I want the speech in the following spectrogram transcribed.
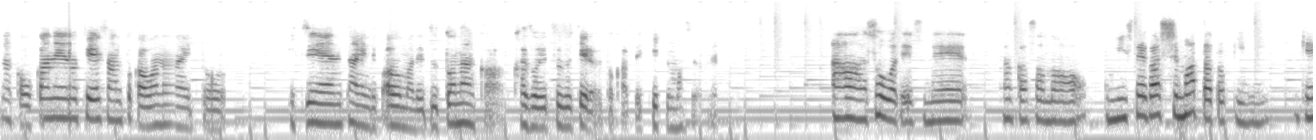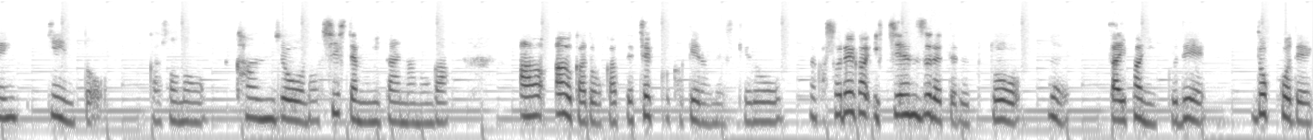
なんかお金の計算とか合わないと、1円単位で合うまでずっとなんか数え続けるとかって聞きますよね。ああ、そうですね。なんかその、お店が閉まった時に、現金と、かその、感情のシステムみたいなのが合う合うかどうかってチェックかけるんですけど、なんかそれが1円ずれてると、もう大パニックで、どこで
